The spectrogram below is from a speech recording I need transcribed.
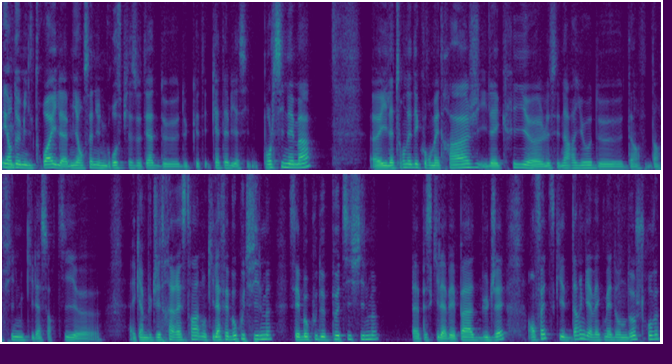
Et en 2003, il a mis en scène une grosse pièce de théâtre de, de Kateb Yassine. Pour le cinéma, euh, il a tourné des courts-métrages, il a écrit euh, le scénario d'un film qu'il a sorti euh, avec un budget très restreint. Donc il a fait beaucoup de films, c'est beaucoup de petits films parce qu'il n'avait pas de budget. En fait, ce qui est dingue avec Medondo, je trouve,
